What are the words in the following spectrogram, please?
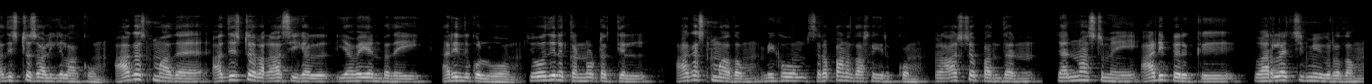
அதிர்ஷ்டசாலிகளாக்கும். ஆகஸ்ட் மாத அதிர்ஷ்ட ராசிகள் எவை என்பதை அறிந்து கொள்வோம். ஜோதிட கண்ணோட்டத்தில் ஆகஸ்ட் மாதம் மிகவும் சிறப்பானதாக இருக்கும். ராஷ்டிரபந்தன் ஜன்மாஷ்டமி ஆடிப்பெருக்கு வரலட்சுமி விரதம்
